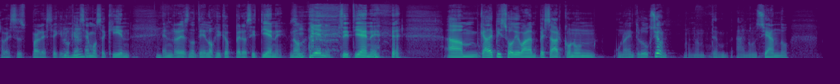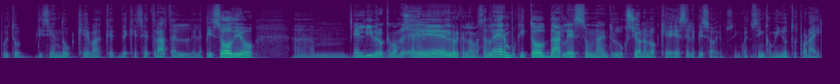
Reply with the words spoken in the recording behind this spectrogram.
A veces parece que lo que hacemos aquí en, en redes no tiene lógica, pero sí tiene, ¿no? Sí tiene. sí tiene. Cada episodio va a empezar con un- una introducción, anunciando, un poquito diciendo qué va, qué- de qué se trata el, el episodio. El libro que vamos a el leer. libro que vamos a leer, un poquito darles una introducción a lo que es el episodio, cinco, cinco minutos por ahí.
